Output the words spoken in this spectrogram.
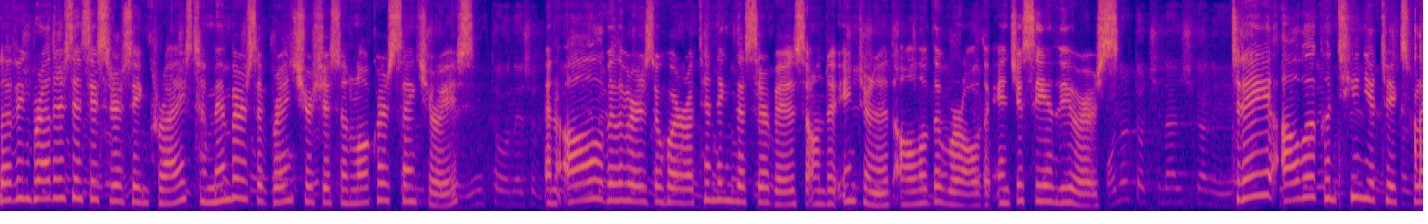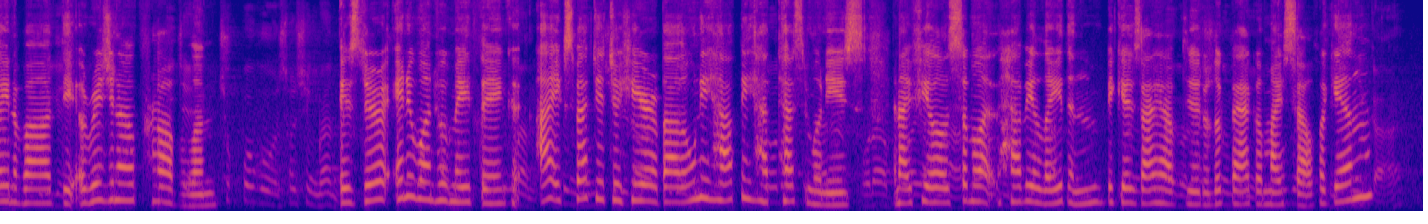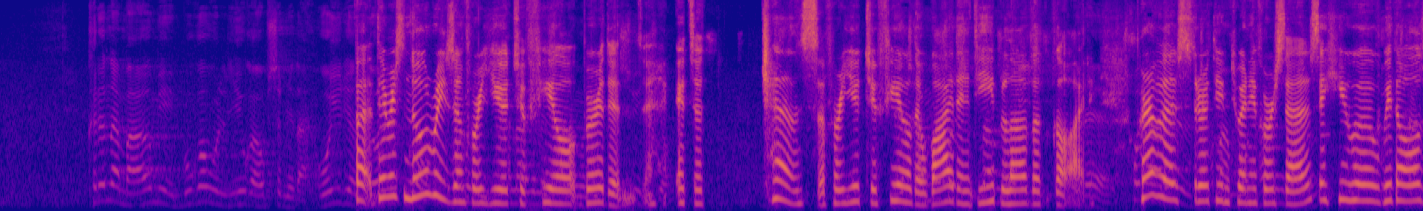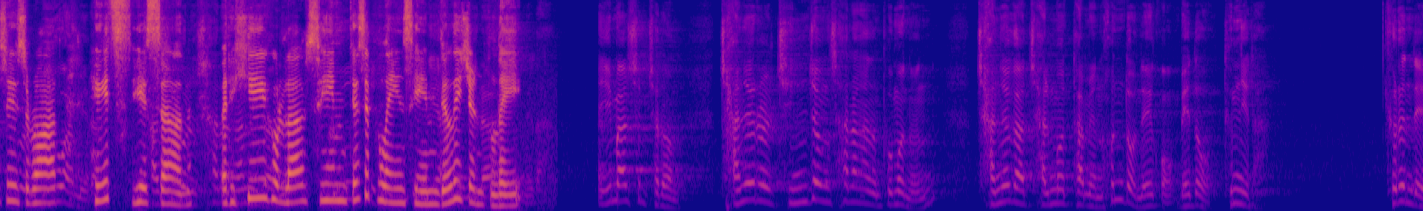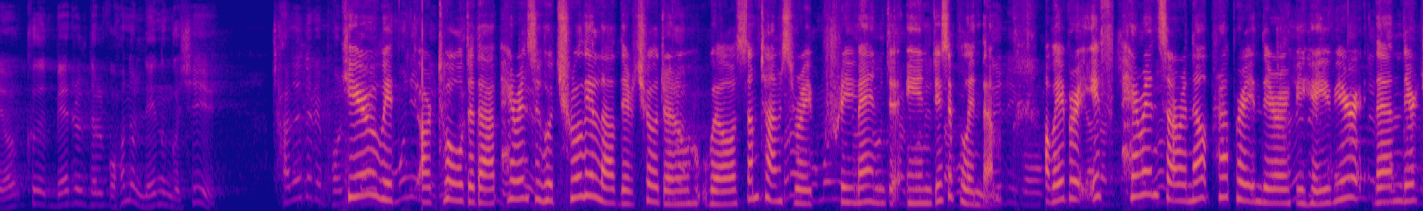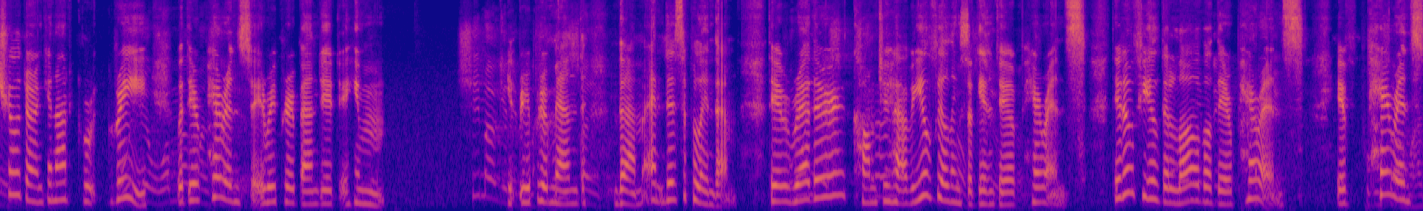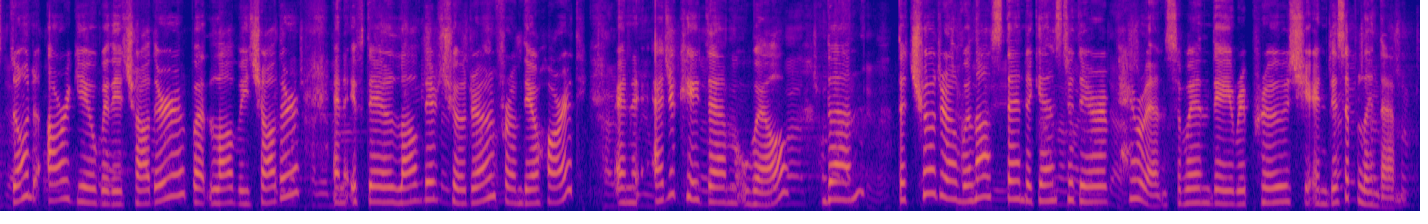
Loving brothers and sisters in Christ, members of branch churches and local sanctuaries, and all believers who are attending the service on the internet all over the world, and GCN viewers. Today, I will continue to explain about the original problem. Is there anyone who may think, I expected to hear about only happy testimonies, and I feel somewhat heavy laden because I have to look back on myself again? But there is no reason for you to feel burdened. It's a chance for you to feel the wide and deep love of God. Proverbs 13:24 says, "He who withholds his wrath hates his son, but he who loves him disciplines him diligently." 이 말씀처럼 자녀를 진정 사랑하는 부모는 자녀가 잘못하면 혼도 내고 매도 듭니다. 그런데요, 그 매를 들고 혼을 내는 것이 Here we are told that parents who truly love their children will sometimes reprimand and discipline them. However, if parents are not proper in their behavior, then their children cannot agree with their parents reprimanded him reprimand them and discipline them. They rather come to have ill feelings against their parents. They don't feel the love of their parents. If parents don't argue with each other but love each other, and if they love their children from their heart and educate them well, then the children will not stand against their parents when they reproach and discipline them.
